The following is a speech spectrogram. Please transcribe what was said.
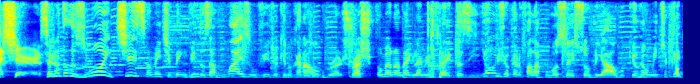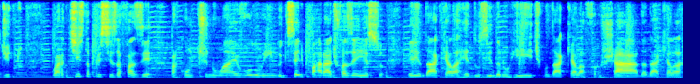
Rushers! Sejam todos muitíssimamente bem-vindos a mais um vídeo aqui no canal Brush Rush. O meu nome é Guilherme Freitas e hoje eu quero falar com vocês sobre algo que eu realmente acredito o artista precisa fazer para continuar evoluindo, que se ele parar de fazer isso, ele dá aquela reduzida no ritmo, dá aquela afrouxada, dá aquela...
